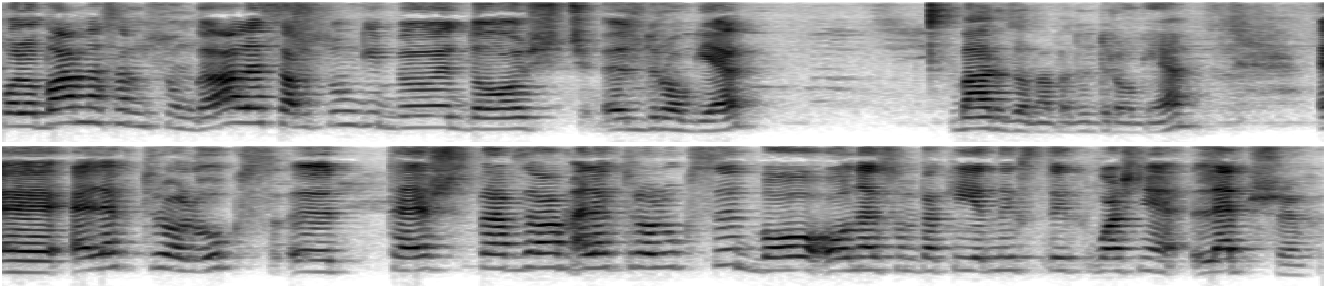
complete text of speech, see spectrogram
polowałam na Samsunga, ale Samsungi były dość drogie. Bardzo nawet drogie. Electrolux też sprawdzałam Electroluxy, bo one są takie jednych z tych właśnie lepszych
